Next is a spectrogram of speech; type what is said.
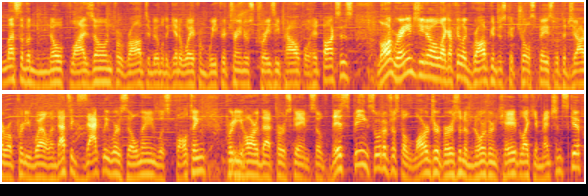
less of a no-fly zone for Rob to be able to get away from Fit Trainer's crazy powerful hitboxes. Long range, you know, like I feel like Rob can just control space with the gyro pretty well, and that's exactly where Zolain was faulting pretty hard that first game. So this being sort of just a larger version of Northern Cave, like you mentioned, Skip,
